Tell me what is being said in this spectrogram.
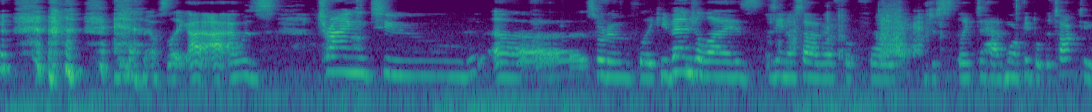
and I was like, I, I, I was trying to uh, sort of like evangelize Xenosaga for, for just like to have more people to talk to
